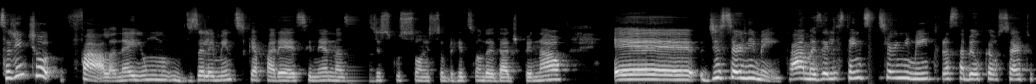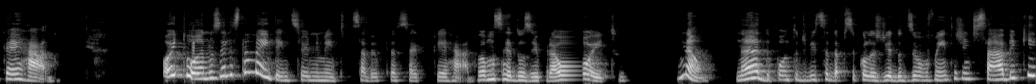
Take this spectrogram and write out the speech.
Se a gente fala, né, e um dos elementos que aparece, né, nas discussões sobre redução da idade penal é discernimento. Ah, mas eles têm discernimento para saber o que é o certo e o que é errado. Oito anos, eles também têm discernimento de saber o que é certo e o que é errado. Vamos reduzir para oito? Não né, do ponto de vista da psicologia do desenvolvimento, a gente sabe que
